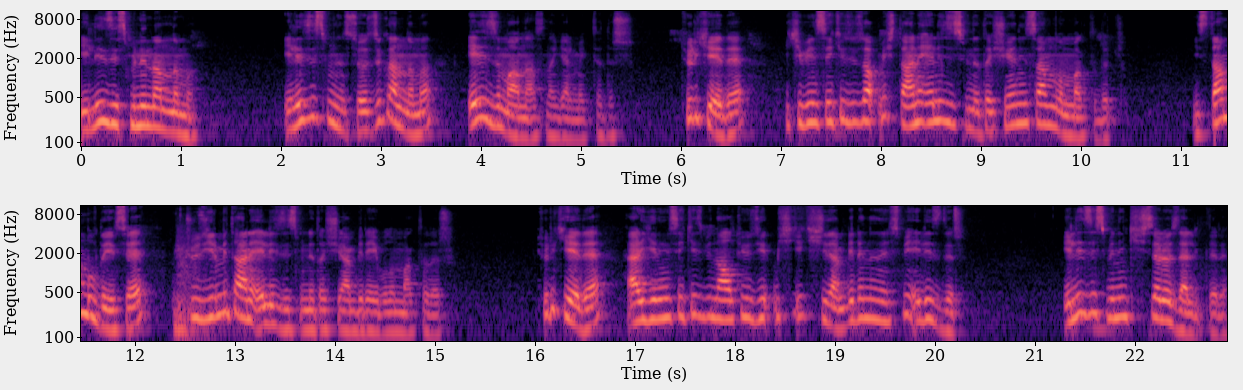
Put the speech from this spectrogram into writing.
Eliz isminin anlamı. Eliz isminin sözlük anlamı Elizi manasına gelmektedir. Türkiye'de 2860 tane Eliz ismini taşıyan insan bulunmaktadır. İstanbul'da ise 320 tane Eliz ismini taşıyan birey bulunmaktadır. Türkiye'de her 28.672 kişiden birinin ismi Eliz'dir. Eliz isminin kişisel özellikleri.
